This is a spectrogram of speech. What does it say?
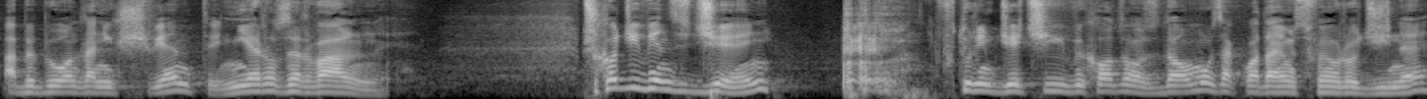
aby był on dla nich święty, nierozerwalny. Przychodzi więc dzień, w którym dzieci wychodzą z domu, zakładają swoją rodzinę,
